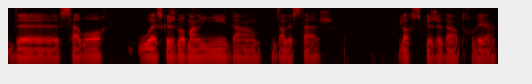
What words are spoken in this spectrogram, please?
de savoir où est-ce que je dois m'enligner dans, dans le stage, lorsque je vais en trouver un.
